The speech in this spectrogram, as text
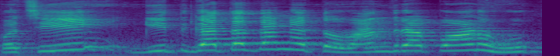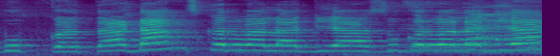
પછી ગીત ગાતા હતા ને, તો વાંદરા પણ હુપ હુપ કરતા ડાન્સ કરવા લાગ્યા. શું કરવા લાગ્યા?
